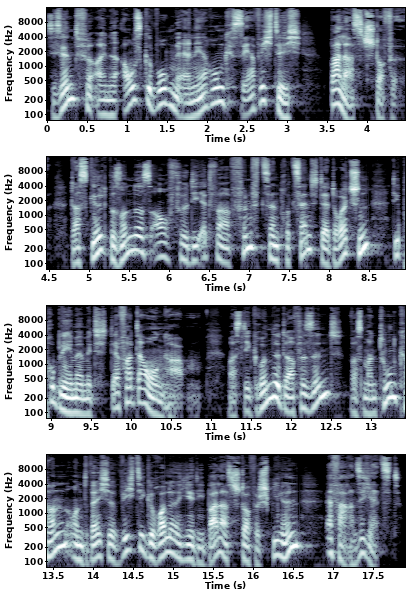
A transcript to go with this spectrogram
Sie sind für eine ausgewogene Ernährung sehr wichtig. Ballaststoffe. Das gilt besonders auch für die etwa 15 Prozent der Deutschen, die Probleme mit der Verdauung haben. Was die Gründe dafür sind, was man tun kann und welche wichtige Rolle hier die Ballaststoffe spielen, erfahren Sie jetzt.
